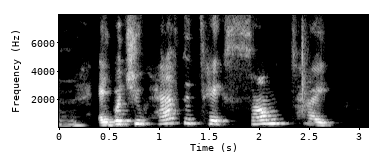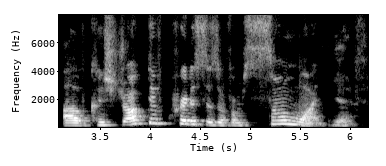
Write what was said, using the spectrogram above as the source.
Mhm. and but you have to take some type of constructive criticism from someone Yes.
